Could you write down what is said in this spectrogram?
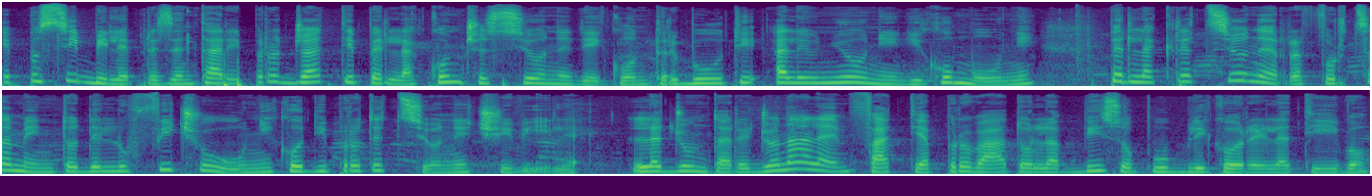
È possibile presentare i progetti per la concessione dei contributi alle unioni di comuni per la creazione e il rafforzamento dell'ufficio unico di protezione civile. La Giunta regionale ha infatti approvato l'avviso pubblico relativo.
